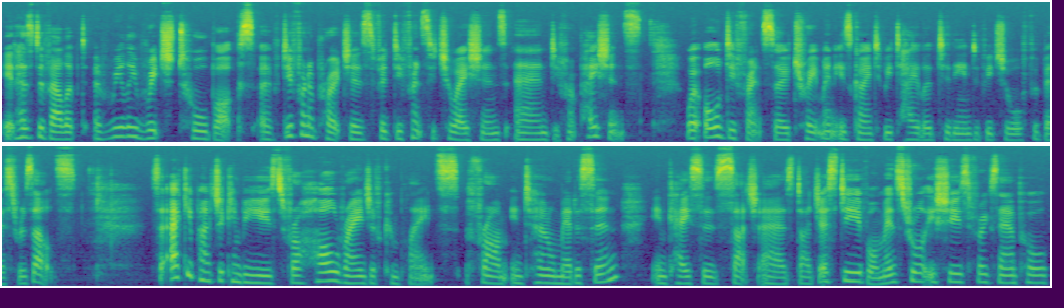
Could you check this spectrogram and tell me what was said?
it has developed a really rich toolbox of different approaches for different situations and different patients. We're all different, so treatment is going to be tailored to the individual for best results. So, acupuncture can be used for a whole range of complaints, from internal medicine in cases such as digestive or menstrual issues, for example,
